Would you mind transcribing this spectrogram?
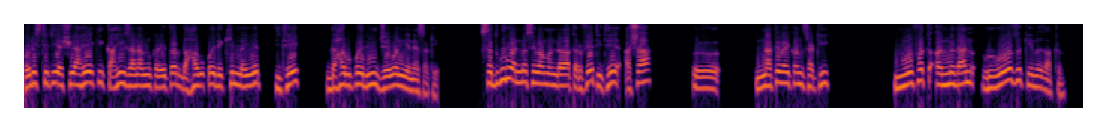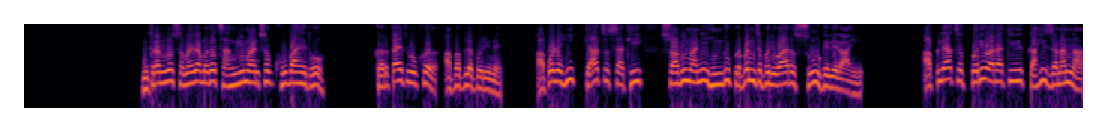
परिस्थिती अशी आहे की काही जणांकडे तर दहा रुपये देखील नाही आहेत तिथे दहा रुपये देऊन जेवण घेण्यासाठी. सद्गुरू अन्नसेवा मंडळातर्फे तिथे अशा नातेवाईकांसाठी मोफत अन्नदान रोज केलं जातं. मित्रांनो समाजामध्ये चांगली माणसं खूप आहेत हो. करतायत लोक आपापल्या परीने. आपणही त्याच साठी स्वाभिमानी हिंदू प्रपंच परिवार सुरू केलेला आहे. आपल्याच परिवारातील काही जणांना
